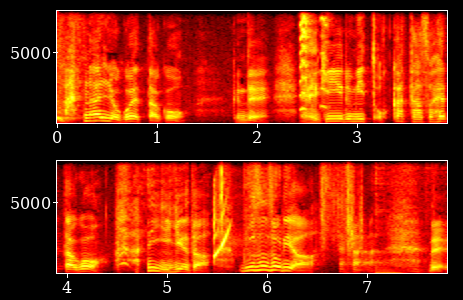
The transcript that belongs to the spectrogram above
안 하려고 했다고. 근데 애기 이름이 똑같아서 했다고? 아니 이게 다 무슨 소리야? 네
